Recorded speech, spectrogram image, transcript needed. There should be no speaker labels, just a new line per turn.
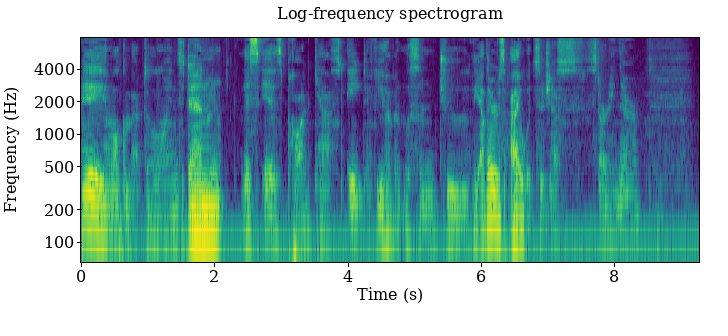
Hey, and welcome back to the Lion's Den. This is podcast 8. If you haven't listened to the others, I would suggest starting there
